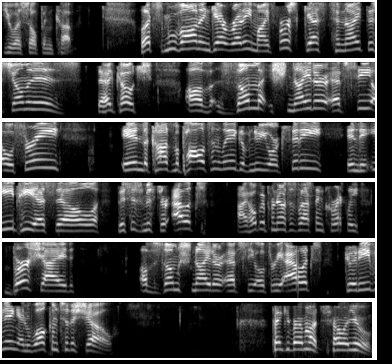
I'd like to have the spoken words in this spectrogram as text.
U.S. Open Cup. Let's move on and get ready. My first guest tonight, this gentleman is the head coach of Zum Schneider FC 03 in the Cosmopolitan League of New York City in the EPSL. This is Mr. Alex, I hope I pronounced his last name correctly, Berscheid of Zum Schneider FC 03. Alex, good evening and welcome to the show. Thank you very much. How are you?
